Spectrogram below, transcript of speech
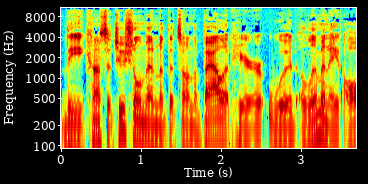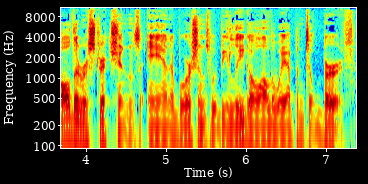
The constitutional amendment that's on the ballot here would eliminate all the restrictions, and abortions would be legal all the way up until birth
